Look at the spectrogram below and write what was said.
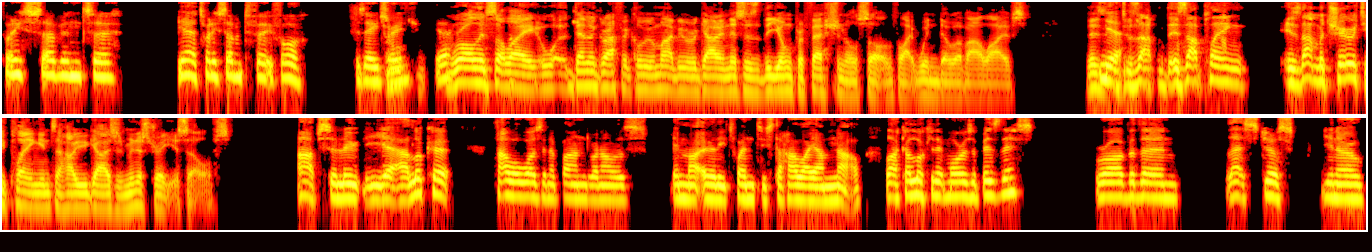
27 to, yeah, 27 to 34 is age so range. Yeah. We're all in sort of like, demographically, we might be regarding this as the young professional sort of like window of our lives. There's, yeah. Does that, is that playing, is that maturity playing into how you guys administrate yourselves? Absolutely, yeah. I look at how I was in a band when I was in my early 20s to how I am now. Like, I look at it more as a business rather than let's just, you know,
